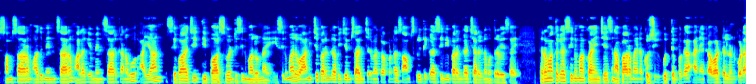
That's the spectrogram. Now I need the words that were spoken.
సంసారం అది మిన్సారం అలాగే మిన్సార్ కనవు అయాన్ శివాజీ ది బాస్ వంటి సినిమాలు ఉన్నాయి. ఈ సినిమాలు వాణిజ్యపరంగా విజయం సాధించడమే కాకుండా సాంస్కృతిక సినీ పరంగా చెరగని ముద్ర వేశాయి. నిర్మాతగా సినిమాకు ఆయన చేసిన అపారమైన కృషికి గుర్తింపుగా అనేక అవార్డులను కూడా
